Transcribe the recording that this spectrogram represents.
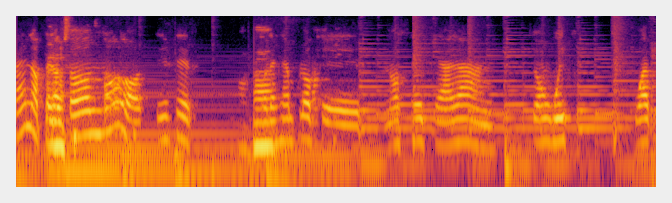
Bueno, pero Pero de sí. todos modos, dices, por ejemplo, que, no sé, que hagan John Wick 4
